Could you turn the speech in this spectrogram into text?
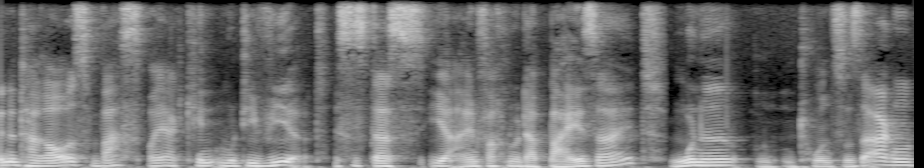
Findet heraus, was euer Kind motiviert. Ist es, dass ihr einfach nur dabei seid, ohne einen Ton zu sagen?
